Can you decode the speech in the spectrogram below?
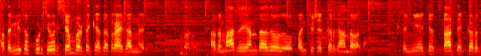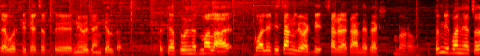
आता मी तर पुढच्या वर्षी शंभर टक्के आता ट्राय करणार आहे. बरोबर. आता माझं यंदा जवळजवळ पंचवीस एकर कांदा होता. तर मी याच्यात सात एकरच्या वरती त्याच्यात नियोजन केलं तर त्या तुलनेत मला क्वालिटी चांगली वाटली सगळ्या कांद्यापेक्षा. बरोबर. तुम्ही पण याचं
